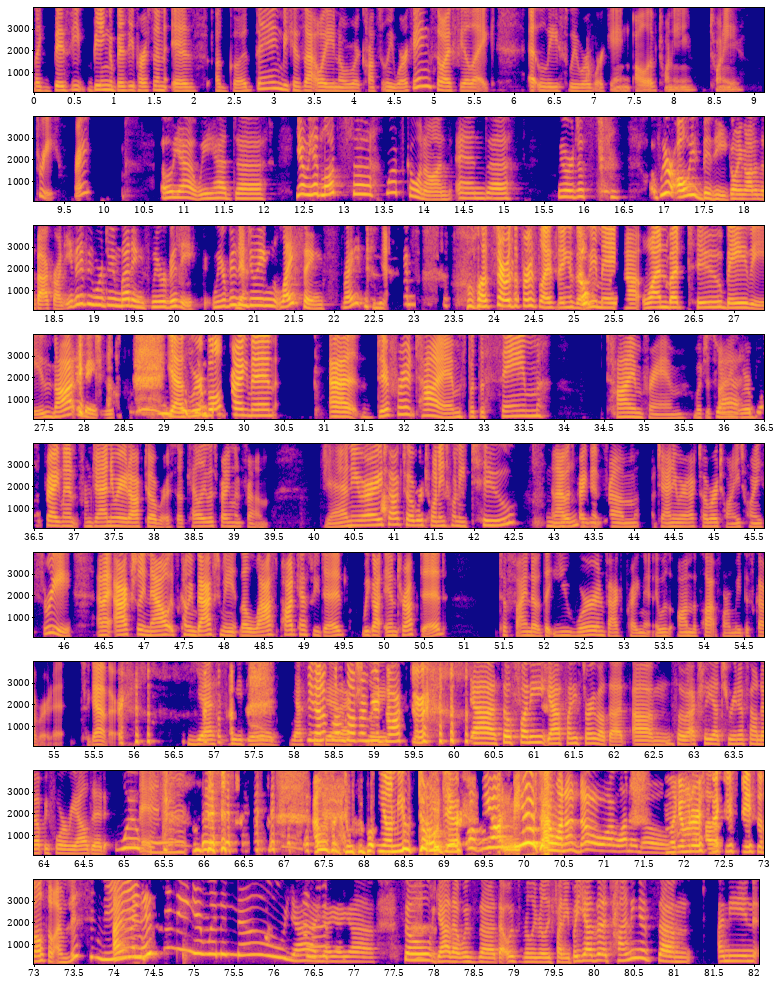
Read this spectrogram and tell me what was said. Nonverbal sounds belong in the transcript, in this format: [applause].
like busy being a busy person is a good thing because that way, you know, we're constantly working. So I feel like at least we were working all of 2023, right? Oh yeah, we had uh yeah, we had lots uh lots going on and uh we were just [laughs] we were always busy going on in the background. Even if we weren't doing weddings, we were busy. We were busy yeah. doing life things, right? Yes. [laughs] Let's start with the first life thing is that oh. we made not one but two babies. Not two [laughs] babies. yes, we were both pregnant at different times, but the same time frame, which is fine. Yeah. We were both pregnant from January to October. So Kelly was pregnant from January to October 2022 and mm-hmm. I was mm-hmm. pregnant from January October 2023 and I actually now it's coming back to me the last podcast we did we got interrupted to find out that you were in fact pregnant it was on the platform we discovered it together [laughs] Yes, we did. Yes, you got a phone call from your doctor. [laughs] yeah, so funny. Yeah, funny story about that. Um, so actually, yeah, Tarina found out before Rial did. Whoops. Eh. [laughs] I was like, "Don't you put me on mute? Don't, don't [laughs] put me on mute. I want to know. I want to know." I'm like, I'm gonna respect uh, your space, but also I'm listening. I'm listening. I want to know. Yeah, yeah, yeah, yeah. So yeah, that was uh, that was really really funny. But yeah, the timing is. Um, I mean,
